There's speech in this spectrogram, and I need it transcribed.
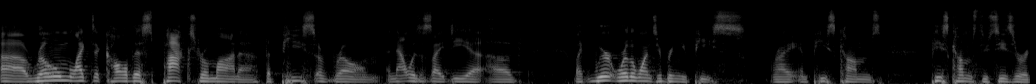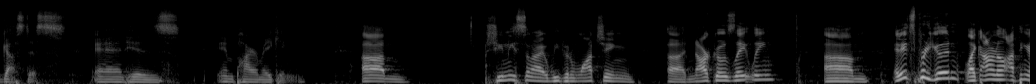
Uh, Rome liked to call this Pax Romana, the peace of Rome. And that was this idea of like we're, we're the ones who bring you peace, right? And peace comes peace comes through Caesar Augustus and his empire making. Um, and I, we've been watching uh, Narcos lately. Um, and it's pretty good. Like I don't know. I think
